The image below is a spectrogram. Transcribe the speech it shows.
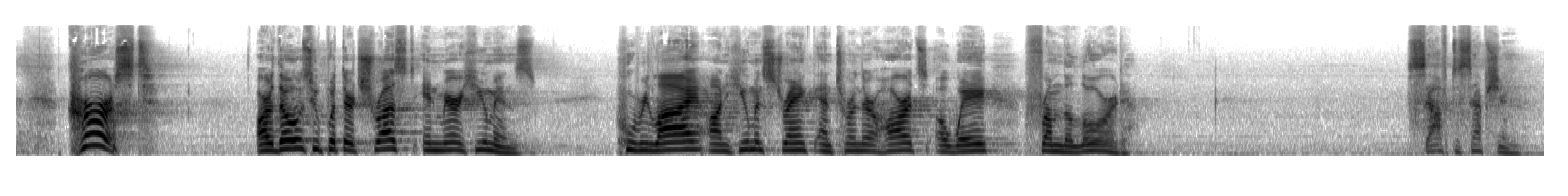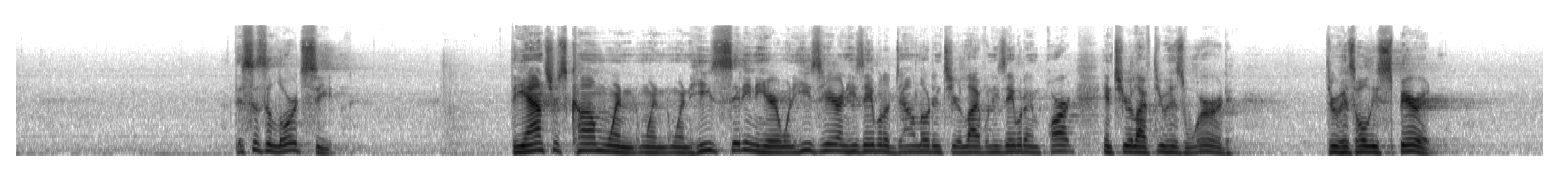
Cursed are those who put their trust in mere humans, who rely on human strength and turn their hearts away from the Lord self deception. This is the Lord's seat. The answers come when, when, when He's sitting here, when He's here and He's able to download into your life, when He's able to impart into your life through His Word, through His Holy Spirit,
